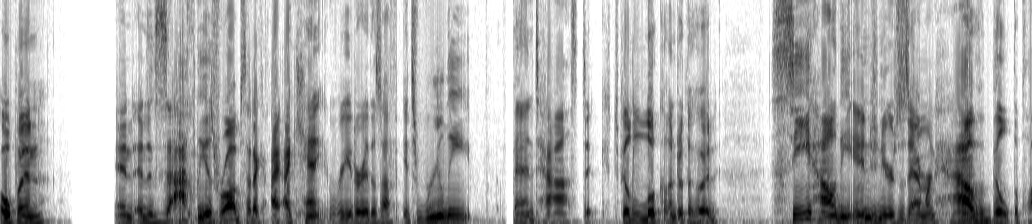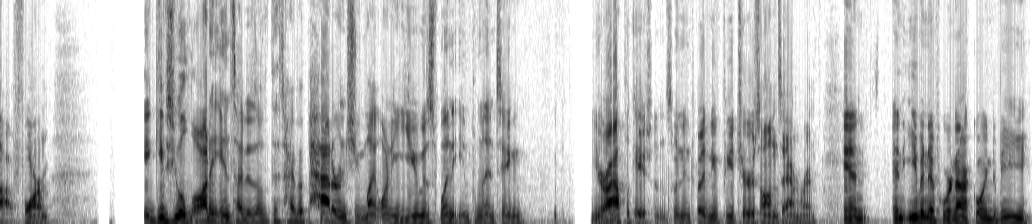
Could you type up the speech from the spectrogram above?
open, and, and exactly as Rob said, I, I can't reiterate this enough. It's really fantastic to be able to look under the hood see how the engineers of Xamarin have built the platform. It gives you a lot of insight into the type of patterns you might want to use when implementing your applications, when implementing new features on Xamarin. And, and even if we're not going to be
